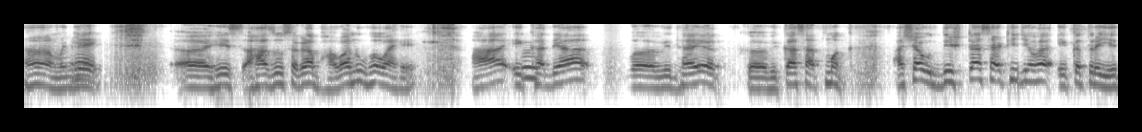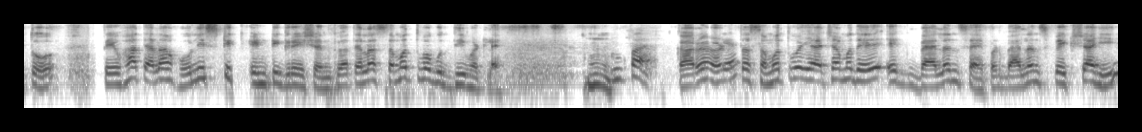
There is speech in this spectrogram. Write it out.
हा म्हणजे हे हा जो सगळा भावानुभव आहे हा एखाद्या विधायक विकासात्मक अशा उद्दिष्टासाठी जेव्हा एकत्र येतो तेव्हा त्याला होलिस्टिक इंटिग्रेशन किंवा त्याला समत्व बुद्धी म्हटलंय. कारण तर समत्व याच्यामध्ये एक बॅलन्स आहे पण बॅलन्स पेक्षाही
